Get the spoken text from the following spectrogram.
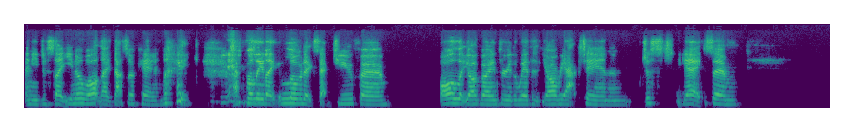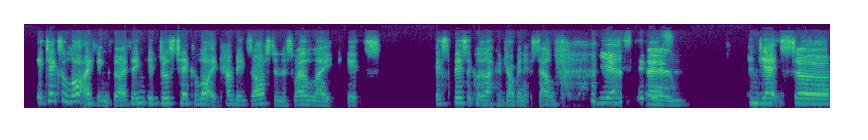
and you just like, you know what, like that's okay. Like I fully like love and accept you for all that you're going through, the way that you're reacting, and just yeah, it's um, it takes a lot. I think though. I think it does take a lot. It can be exhausting as well. Like it's it's basically like a job in itself. yes it is. um, and yeah, it's so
